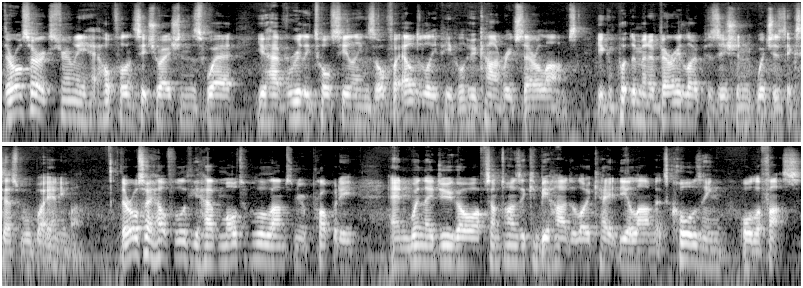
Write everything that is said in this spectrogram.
They're also extremely helpful in situations where you have really tall ceilings or for elderly people who can't reach their alarms. You can put them in a very low position which is accessible by anyone. They're also helpful if you have multiple alarms on your property and when they do go off sometimes it can be hard to locate the alarm that's causing all the fuss.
